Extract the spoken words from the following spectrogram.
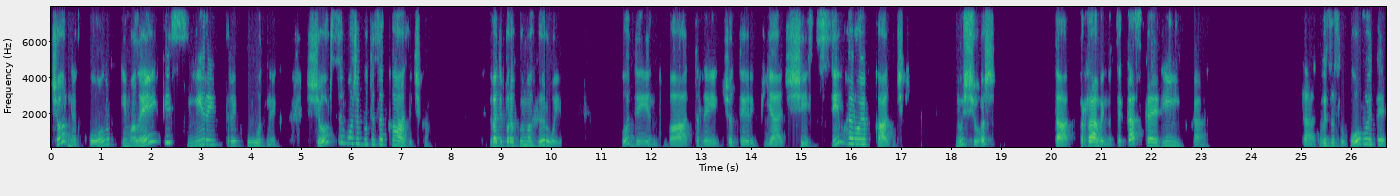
чорне коло і маленький сірий трикутник. Що ж це може бути за казочка? Давайте порахуємо героїв. Один, два, три, чотири, п'ять, шість, сім героїв казочки. Ну що ж, так, правильно, це казка-рібка. Так, ви заслуховуєте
